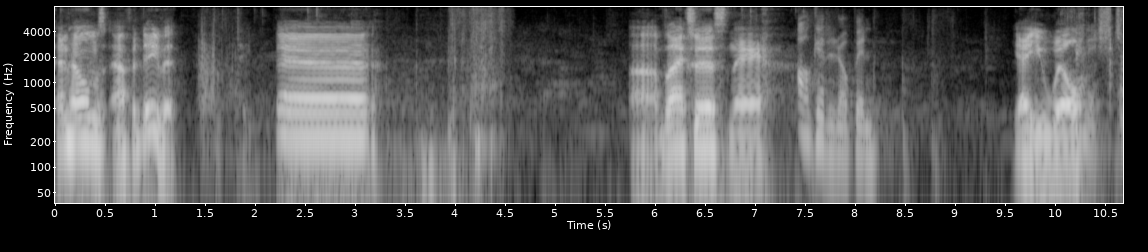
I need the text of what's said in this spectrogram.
Penhelm's affidavit. Take that. Uh, Blacksmith, nah. I'll get it open. Yeah, you will. Finished.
